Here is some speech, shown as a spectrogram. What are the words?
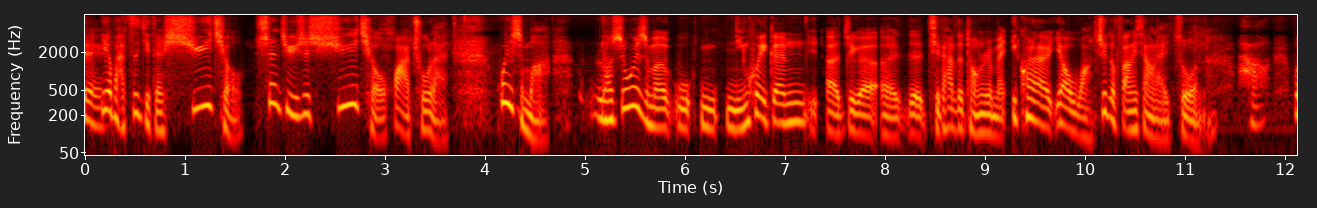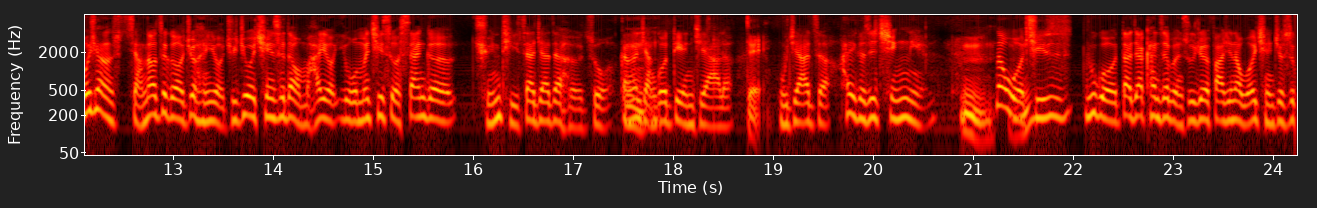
对，要把自己的需求，甚至于是需求画出来。为什么？老师为什么我您您会跟呃这个呃呃其他的同仁们一块要往这个方向来做呢？好，我想讲到这个就很有趣，就会牵涉到我们还有我们其实有三个群体在家在合作。刚刚讲过店家了，嗯、对，无家者，还有一个是青年。嗯，那我其实如果大家看这本书，就会发现到我以前就是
